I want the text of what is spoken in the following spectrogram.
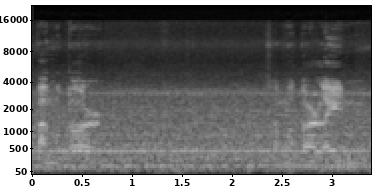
nakamotor sa motor lane.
